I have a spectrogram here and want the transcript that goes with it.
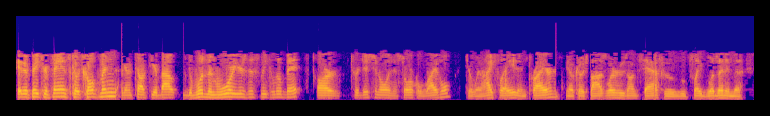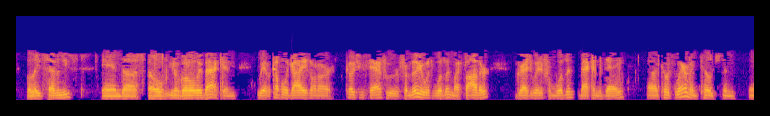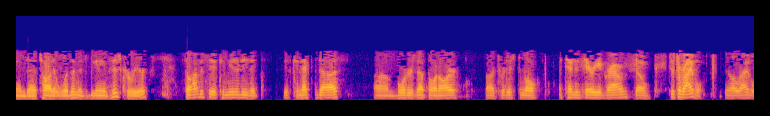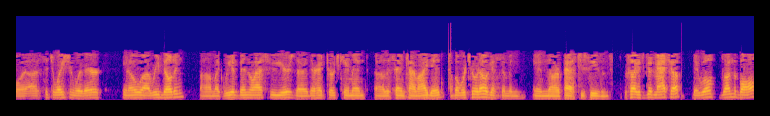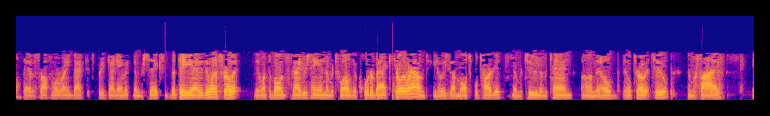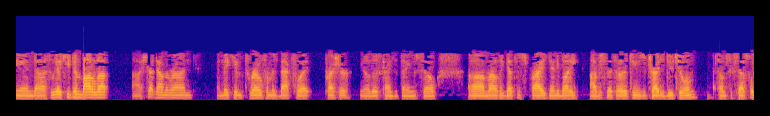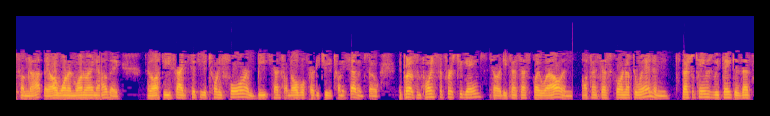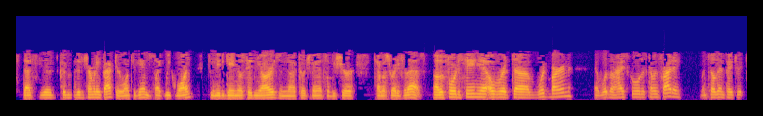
Hey there, Patriot fans. Coach Kolkman. I'm going to talk to you about the Woodlan Warriors this week a little bit. Our traditional and historical rival to when I played and prior. You know, Coach Bosler, who's on staff, who, who played Woodlan in the, the late 70s. And uh, so, you know, going all the way back. And we have a couple of guys on our coaching staff who are familiar with Woodlan. My father graduated from Woodlan back in the day. Uh, Coach Lehrman coached and and uh, taught at Woodlan at the beginning of his career. So obviously a community that is connected to us, um, borders up on our uh, traditional attendance area grounds. So just a rival, you know, a rival, a, situation where they're, you know, uh, rebuilding. Um, like we have been the last few years, their, their head coach came in uh, the same time I did, but we're two and zero oh against them in in our past two seasons. We feel like it's a good matchup. They will run the ball. They have a sophomore running back that's pretty dynamic, number six. But they uh, they want to throw it. They want the ball in Snyder's hand, number 12, the quarterback. Throw it around. You know, he's got multiple targets, number two, number 10, um, that he'll, he'll throw it to, number five. And, uh, so we got to keep him bottled up, uh, shut down the run and make him throw from his back foot, pressure, you know, those kinds of things. So, um, I don't think that's a surprise to anybody. Obviously that's what other teams have tried to do to him some successful, some not. They are one and one right now. They they lost Eastside 50 to 24 and beat Central Noble 32 to 27. So they put up some points the first two games. So our defense has to play well and offense has to score enough to win. And special teams, we think is that's that's the could be the determining factor. Once again, just like week one, we need to gain those hidden yards, and uh, Coach Vance will be sure to have us ready for that. I look forward to seeing you over at uh, Woodburn at Woodlan High School this coming Friday. Until then, Patriots.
